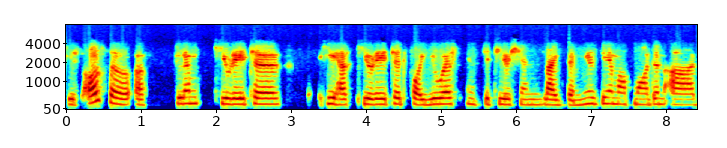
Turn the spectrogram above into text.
he's also a film curator he has curated for US institutions like the Museum of Modern Art,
